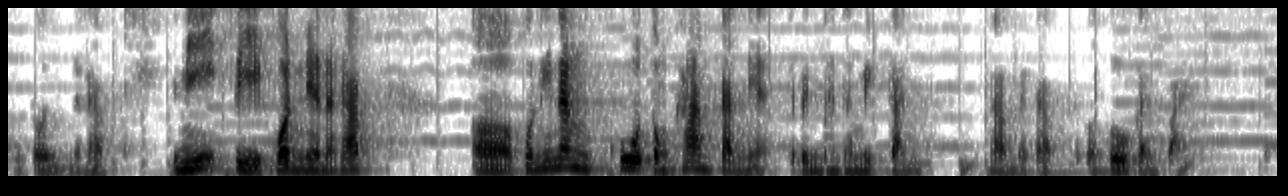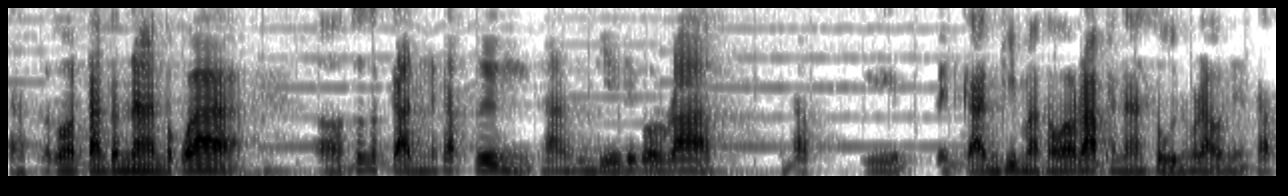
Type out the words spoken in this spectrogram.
เป็นต้นนะครับ ทีนี้ 4 คนเนี่ยนะครับเอ่อคนที่นั่งคู่ตรงข้ามกันเนี่ยจะเป็นพันธมิตรกันครับนะครับ แล้วก็สู้กันไปนะครับ แล้วก็ตามตำนานบอกว่าเอ่อทศกัณฐ์นะครับ ซึ่งทางอินเดียเรียกว่าราบนะครับที่เป็นการที่มาคำว่าราบพนาศูนย์ของเราเนี่ยครับ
